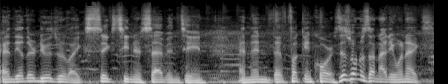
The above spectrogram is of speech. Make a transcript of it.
and the other dudes were like 16 or 17. And then the fucking chorus. This one was on 91X.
